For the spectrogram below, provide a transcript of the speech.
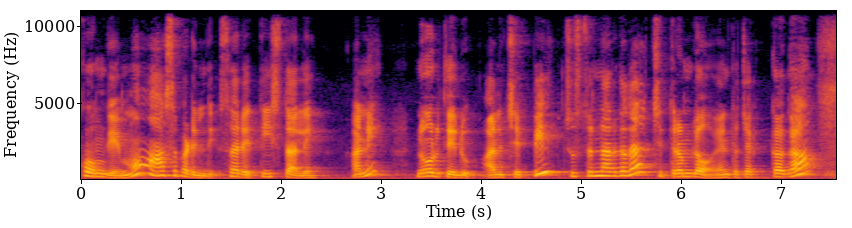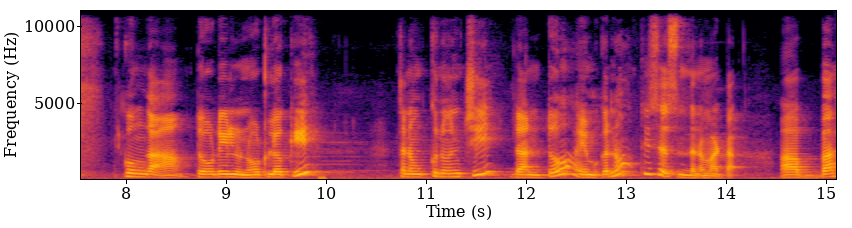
కొంగేమో ఆశపడింది. సరే తీస్తాలే అని నోరు తెరు అని చెప్పి చూస్తున్నారు కదా చిత్రంలో. ఎంత చక్కగా కొంగ తోడేలు నోట్లోకి తన ముక్కు నుంచి దాంతో ఎముకను తీసేసిందనమాట అబ్బా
